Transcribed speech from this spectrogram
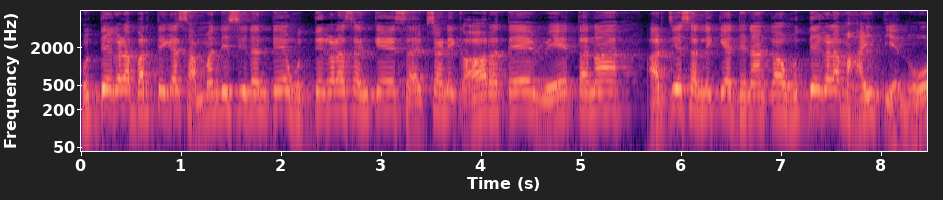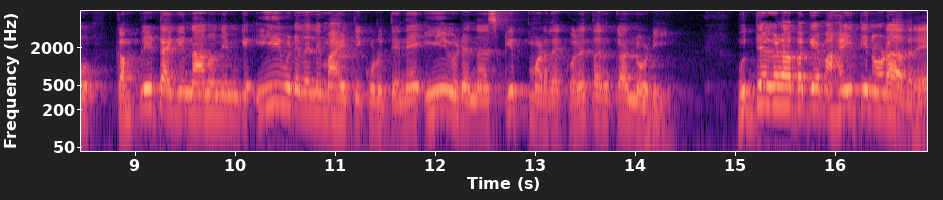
ಹುದ್ದೆಗಳ ಭರ್ತಿಗೆ ಸಂಬಂಧಿಸಿದಂತೆ ಹುದ್ದೆಗಳ ಸಂಖ್ಯೆ, ಶೈಕ್ಷಣಿಕ ಅರ್ಹತೆ, ವೇತನ, ಅರ್ಜಿ ಸಲ್ಲಿಕೆಯ ದಿನಾಂಕ, ಹುದ್ದೆಗಳ ಮಾಹಿತಿಯನ್ನು ಕಂಪ್ಲೀಟಾಗಿ ನಾನು ನಿಮಗೆ ಈ ವಿಡಿಯೋದಲ್ಲಿ ಮಾಹಿತಿ ಕೊಡುತ್ತೇನೆ. ಈ ವಿಡಿಯೋನ ಸ್ಕಿಪ್ ಮಾಡದೆ ಕೊನೆ ತನಕ ನೋಡಿ. ಹುದ್ದೆಗಳ ಬಗ್ಗೆ ಮಾಹಿತಿ ನೋಡಾದರೆ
